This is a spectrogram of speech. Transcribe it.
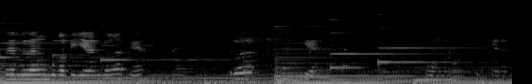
Benar-benar membuka pikiran banget ya. Terus? Ya pikiran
